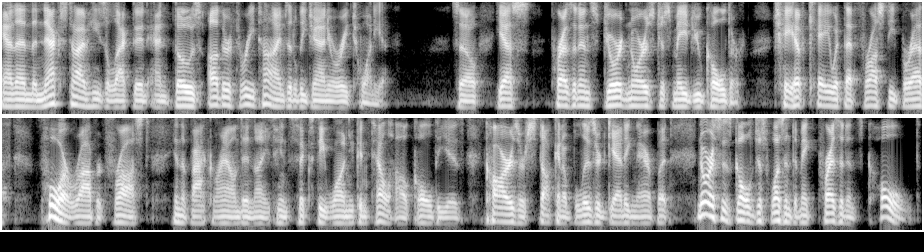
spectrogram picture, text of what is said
And then the next time he's elected, and those other three times, it'll be January 20th. So, yes, presidents, George Norris just made you colder. JFK with that frosty breath. Poor Robert Frost in the background in 1961. You can tell how cold he is. Cars are stuck in a blizzard getting there, but Norris's goal just wasn't to make presidents cold.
